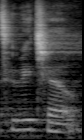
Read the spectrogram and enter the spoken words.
to be chill.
